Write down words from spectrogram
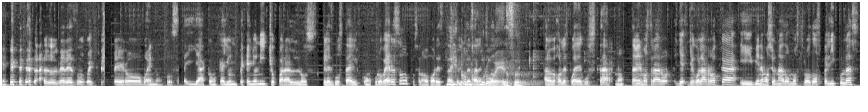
Al ver eso, güey. Pero bueno, pues ahí ya como que hay un pequeño nicho para los que les gusta el conjuro verso. Pues a lo mejor esta película sale a lo mejor les puede gustar, ¿no? También mostraron, llegó La Roca y bien emocionado mostró dos películas.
